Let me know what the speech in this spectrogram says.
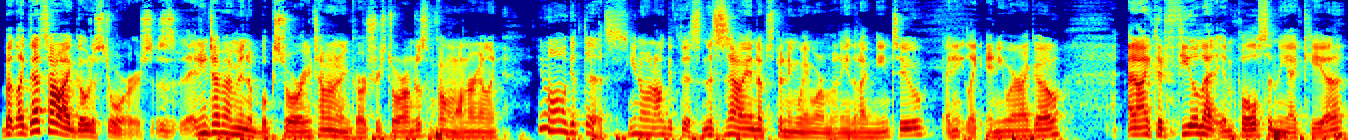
but like that's how i go to stores is anytime i'm in a bookstore anytime i'm in a grocery store i'm just if i'm wandering i'm like you know i'll get this you know and i'll get this and this is how i end up spending way more money than i mean to any like anywhere i go and i could feel that impulse in the ikea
